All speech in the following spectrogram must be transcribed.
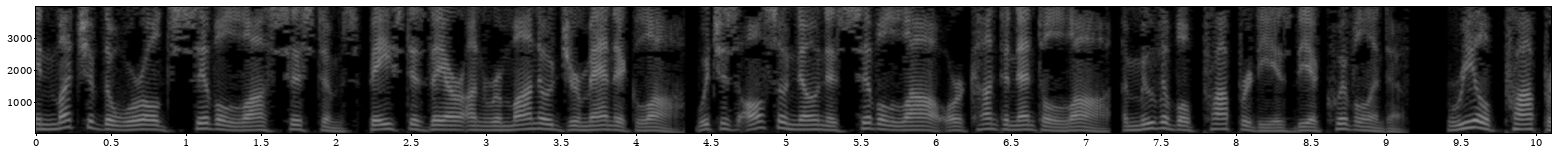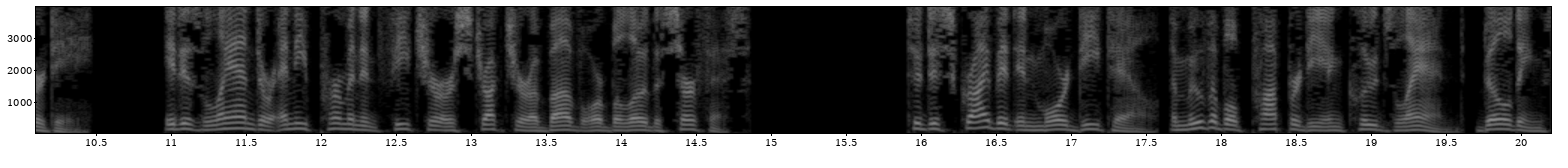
In much of the world's civil law systems based as they are on Romano-Germanic law, which is also known as civil law or continental law, immovable property is the equivalent of real property. It is land or any permanent feature or structure above or below the surface. To describe it in more detail, immovable property includes land, buildings,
